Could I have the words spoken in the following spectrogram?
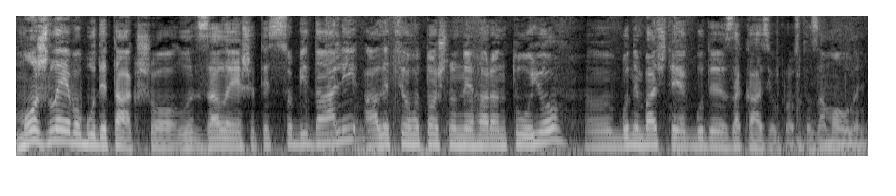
Можливо, буде так, що залишитесь собі далі, але цього точно не гарантую. Е, Будемо бачити, як буде заказів просто замовлень.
